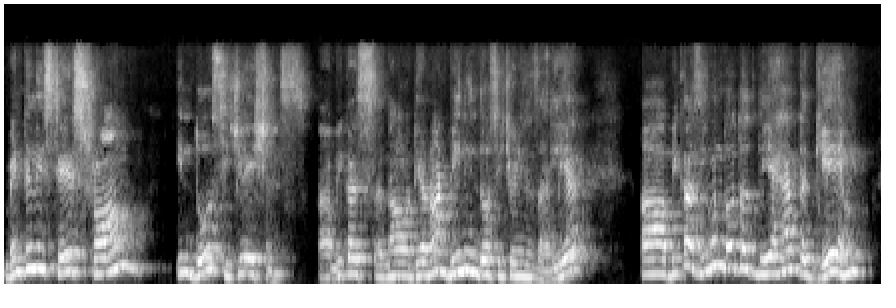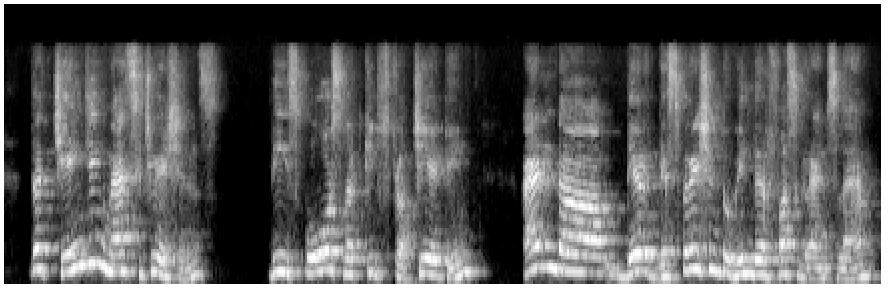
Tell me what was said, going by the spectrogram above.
mentally stay strong in those situations uh, because now they have not been in those situations earlier. Uh, because even though they have the game, the changing match situations, the scores that keeps fluctuating, and uh, their desperation to win their first Grand Slam,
